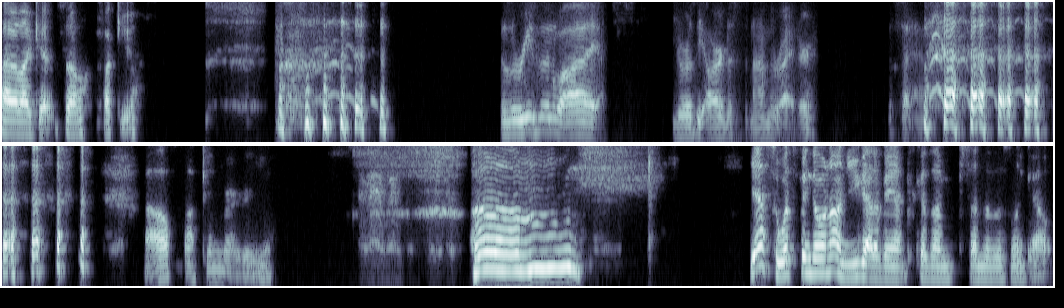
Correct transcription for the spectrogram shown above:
I like it, so fuck you. There's a reason why you're the artist and I'm the writer. Yes, I am. I'll fucking murder you. Um. Yeah. So what's been going on? You got a vamp because I'm sending this link out.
